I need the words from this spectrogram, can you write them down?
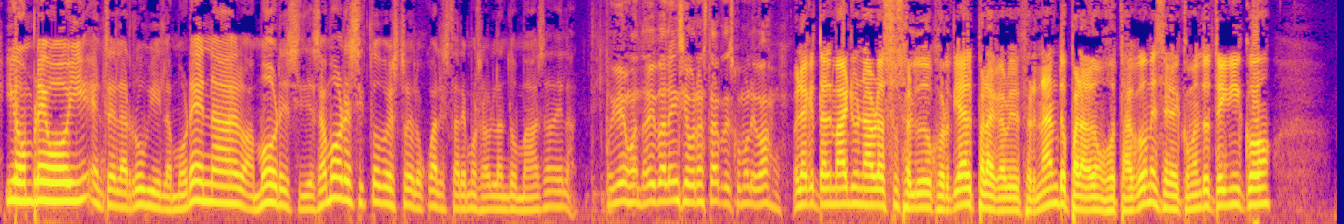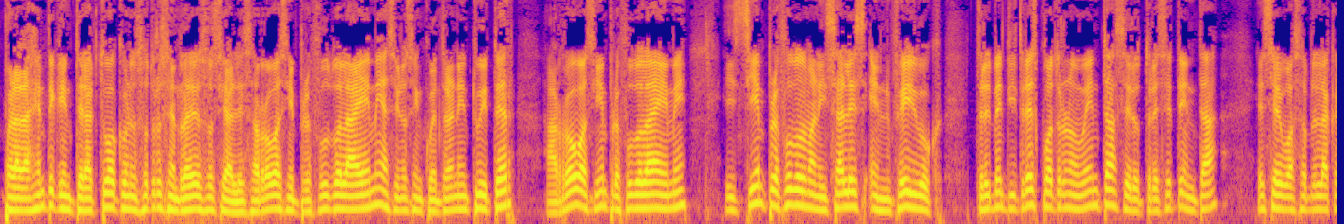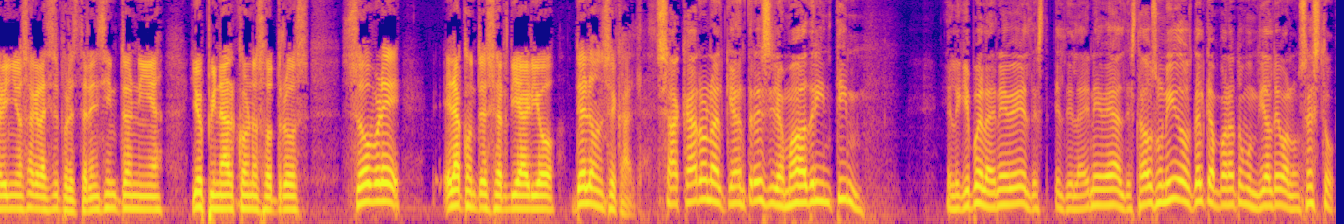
Y hombre, hoy entre la rubia y la morena, amores y desamores y todo esto de lo cual estaremos hablando más adelante. Muy bien, Juan David Valencia, buenas tardes, ¿cómo le va? Hola, ¿qué tal Mario? Un abrazo, saludo cordial para Gabriel Fernando, para don J. Gómez en el comando técnico, para la gente que interactúa con nosotros en redes sociales, arroba siempre fútbol AM, así nos encuentran en Twitter, arroba siempre fútbol AM y siempre fútbol manizales en Facebook, 323-490-0370, es el WhatsApp de la cariñosa, gracias por estar en sintonía y opinar con nosotros sobre el acontecer diario del Once Caldas. Sacaron al que antes se llamaba Dream Team, el equipo de la NBA, el de, el de la NBA, el de Estados Unidos, del Campeonato Mundial de Baloncesto.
